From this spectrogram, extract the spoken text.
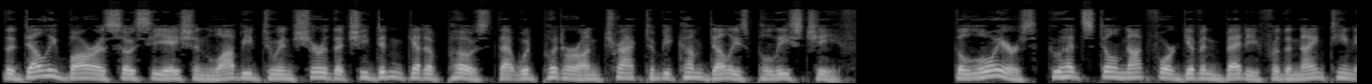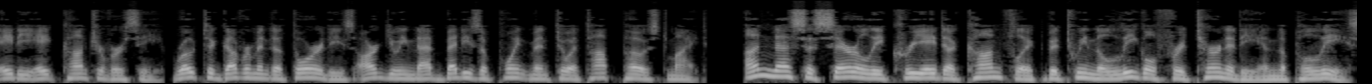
The Delhi Bar Association lobbied to ensure that she didn't get a post that would put her on track to become Delhi's police chief. The lawyers, who had still not forgiven Bedi for the 1988 controversy, wrote to government authorities arguing that Bedi's appointment to a top post might unnecessarily create a conflict between the legal fraternity and the police.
